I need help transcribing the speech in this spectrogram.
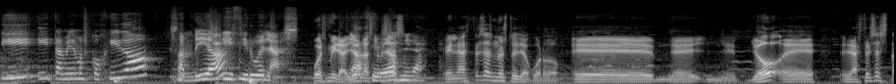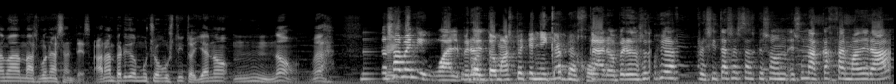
Y, y también hemos cogido sandía. y ciruelas. Pues mira, yo Ya, en las, si fresas, verás, en las fresas no estoy de acuerdo. Eh, eh, eh, yo, eh, las fresas estaban más buenas antes. Ahora han perdido mucho gustito. Ya no. mm, no. ah. No Eh, saben igual, pero cuanto más pequeñicas, mejor. Claro, pero nosotros cogimos las fresitas estas que son. Es una caja de madera,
